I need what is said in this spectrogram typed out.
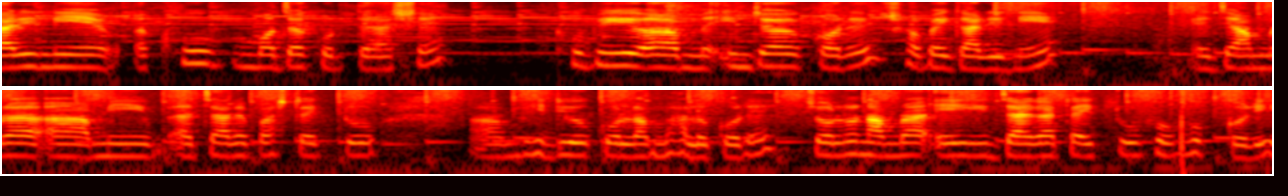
গাড়ি নিয়ে খুব মজা করতে আসে। খুবই এনজয় করে সবাই গাড়ি নিয়ে। এই যে আমরা আমি আহ, চারে পাঁচটা একটু ভিডিও করলাম ভালো করে। চলুন আমরা এই জায়গাটা একটু উপভোগ করি।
